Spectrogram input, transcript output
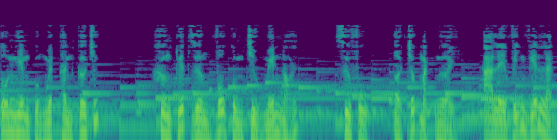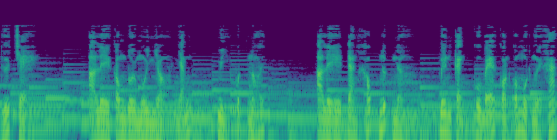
tôn nghiêm của Nguyệt Thần cơ chứ? Khương Tuyết Dương vô cùng chiều mến nói, Sư phụ, ở trước mặt người, A Lê vĩnh viễn là đứa trẻ. A Lê cong đôi môi nhỏ nhắn, ủy khuất nói. A Lê đang khóc nức nở, bên cạnh cô bé còn có một người khác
